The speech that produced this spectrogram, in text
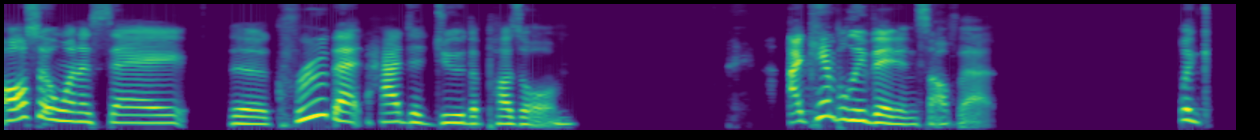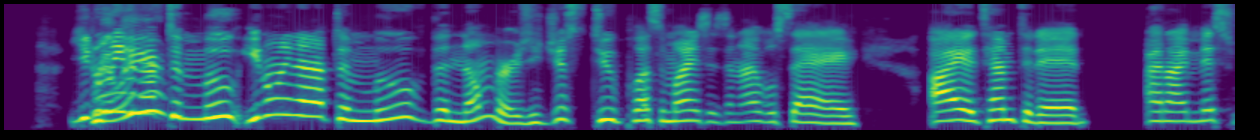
also want to say the crew that had to do the puzzle. I can't believe they didn't solve that. Like you don't even have to move you don't even have to move the numbers. You just do plus and minuses and I will say I attempted it and I miss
